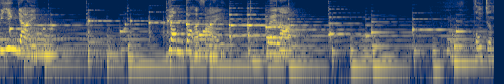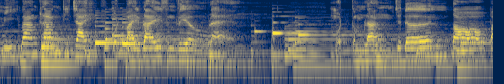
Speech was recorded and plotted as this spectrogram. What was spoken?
ที่ยิ่งใหญ่ ย่อมต้องอาศัย เวลา คงจะมีบางครั้งที่ใจ หมดไปไร้สันเรียวแรง หมดกำลังจะเดินต่อไป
